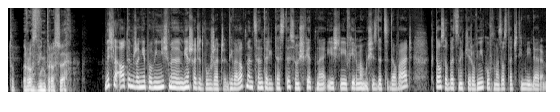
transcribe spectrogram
To rozwiń proszę. Myślę o tym, że nie powinniśmy mieszać dwóch rzeczy. Development Center i testy są świetne, jeśli firma musi zdecydować, kto z obecnych kierowników ma zostać team liderem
